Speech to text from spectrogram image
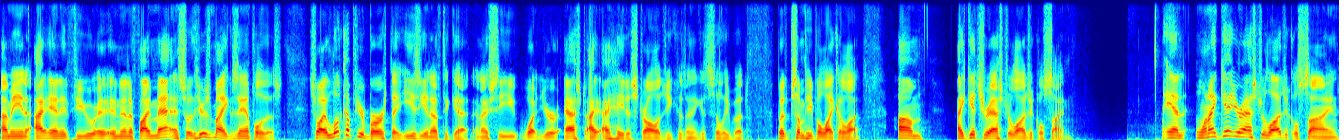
I mean, I and if you and then if I met and so here's my example of this. So I look up your birthday, easy enough to get, and I see what your ast. I, I hate astrology because I think it's silly, but but some people like it a lot. Um, I get your astrological sign, and when I get your astrological sign,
